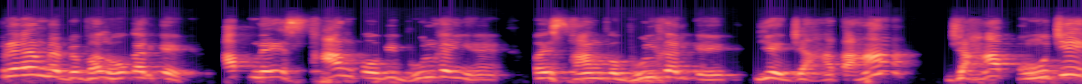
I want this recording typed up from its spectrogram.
प्रेम में विफल होकर के अपने स्थान को भी भूल गई हैं और स्थान को भूल करके ये जहाँ तहा, जहाँ पहुँची,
